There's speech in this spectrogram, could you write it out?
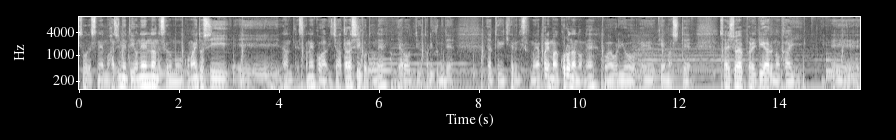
そうですねもう始めて4年なんですけどもこう毎年、えー、なんですかねこう一応新しいことをねやろうっていう取り組みでやってきてるんですけどもやっぱりまあコロナのねこう煽りを、えー、受けまして最初はやっぱりリアルの会、え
